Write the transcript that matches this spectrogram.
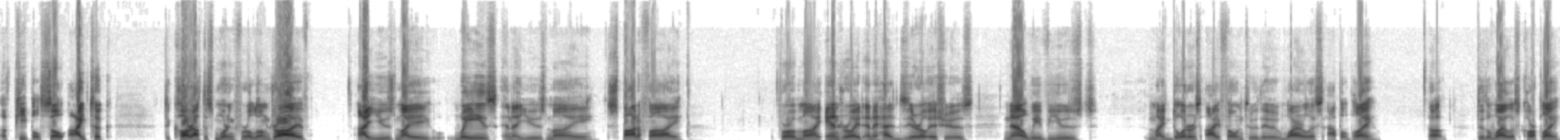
of people. So I took the car out this morning for a long drive. I used my Waze and I used my Spotify for my Android, and I had zero issues. Now we've used my daughter's iPhone through the wireless Apple Play, uh, through the wireless CarPlay,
